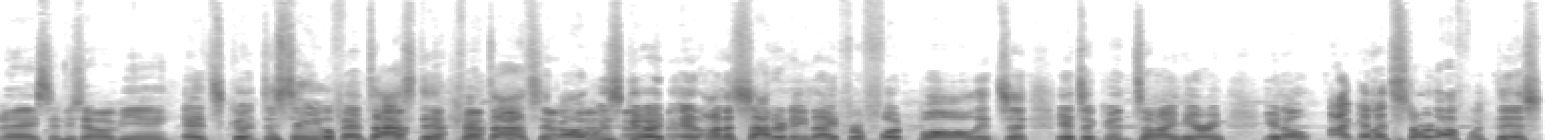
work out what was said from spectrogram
Hey, salut, ça va bien? It's good to see you. Fantastic, fantastic. Always good. And on a Saturday night for football, it's a it's a good time here. And you know, I'm gonna start off with this,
